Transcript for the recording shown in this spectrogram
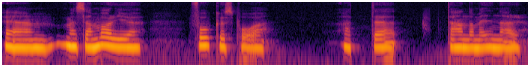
Ehm, men sen var det ju fokus på att eh, ta hand om Einar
